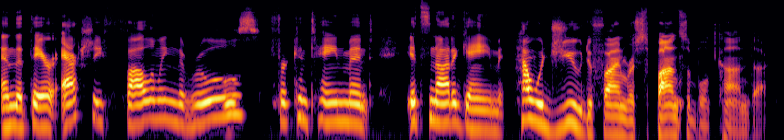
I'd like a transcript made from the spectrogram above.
and that they are actually following the rules for containment. It's not a game. How would you define responsible conduct?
